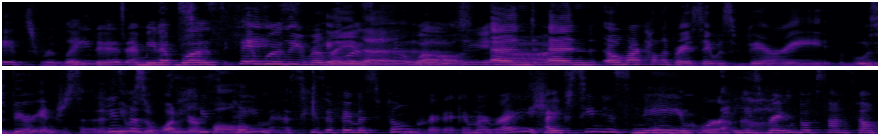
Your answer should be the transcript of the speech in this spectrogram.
it's related. I mean, it it's was it was vaguely it was- related. no, well, yeah. And and Omar Calabrese was very was very interested, and he was a wonderful. He's famous. He's a famous film critic. Am I right? I've seen his name, or he's written books on film.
